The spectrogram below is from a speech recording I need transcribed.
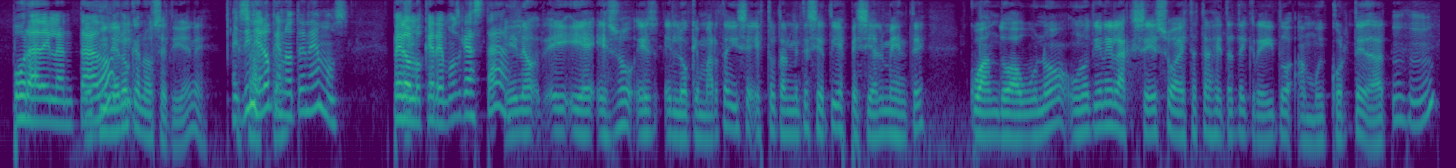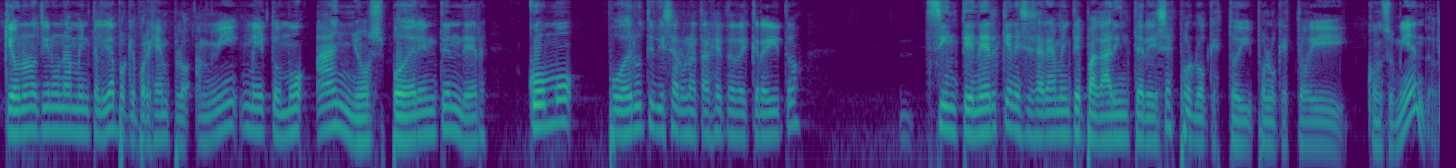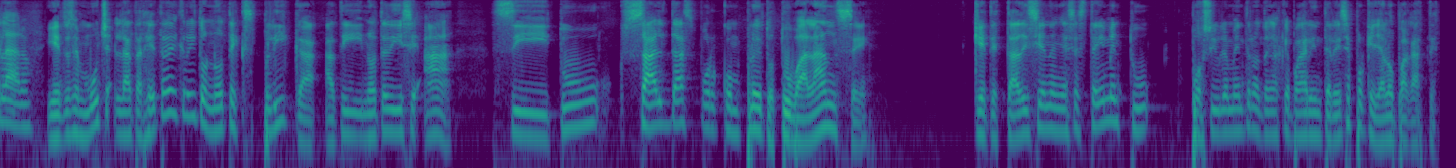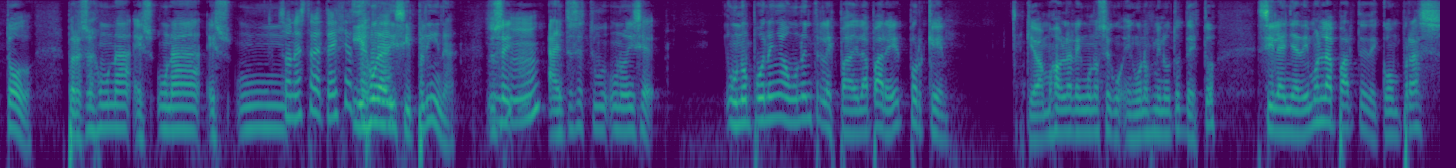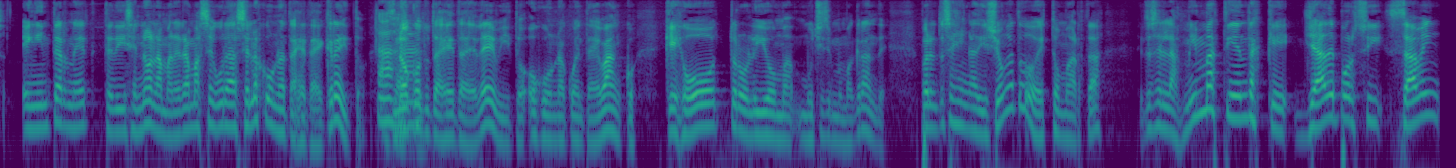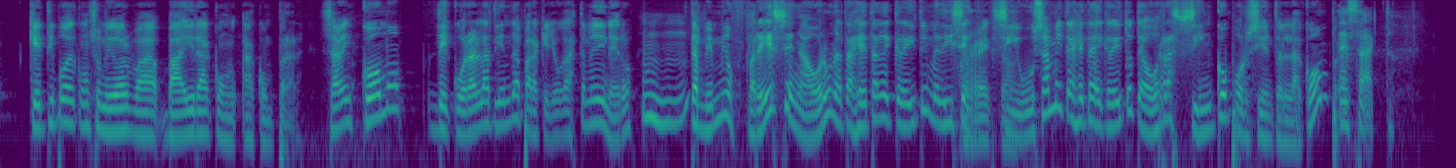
por adelantado. Es dinero y- que no se tiene. es dinero que no tenemos, pero lo queremos gastar. Y no, y- y eso es eh, lo que Marta dice es totalmente cierto y especialmente cuando a uno uno tiene el acceso a estas tarjetas de crédito a muy corta edad que uno no tiene una mentalidad porque por ejemplo a mí me tomó años poder entender cómo poder utilizar una tarjeta de crédito sin tener que necesariamente pagar intereses por lo que estoy por lo que estoy consumiendo Claro. y entonces mucha, la tarjeta de crédito no te explica a ti, no te dice, ah, si tú saldas por completo tu balance que te está diciendo en ese statement, tú posiblemente no tengas que pagar intereses porque ya lo pagaste todo. Pero eso es una, es una, es un, Son estrategias. y es una disciplina. Entonces, ah, entonces tú, uno dice, uno ponen a uno entre la espada y la pared porque, que vamos a hablar en unos, en unos minutos de esto, si le añadimos la parte de compras en internet, te dicen, no, la manera más segura de hacerlo es con una tarjeta de crédito, Ajá. no con tu tarjeta de débito o con una cuenta de banco, que es otro lío ma- muchísimo más grande. Pero entonces, en adición a todo esto, Marta, entonces las mismas tiendas que ya de por sí saben qué tipo de consumidor va, va a ir a, con- a comprar, saben cómo decorar la tienda para que yo gaste mi dinero, también me ofrecen ahora una tarjeta de crédito y me dicen, Correcto. si usas mi tarjeta de crédito te ahorras 5% en la compra. Exacto.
